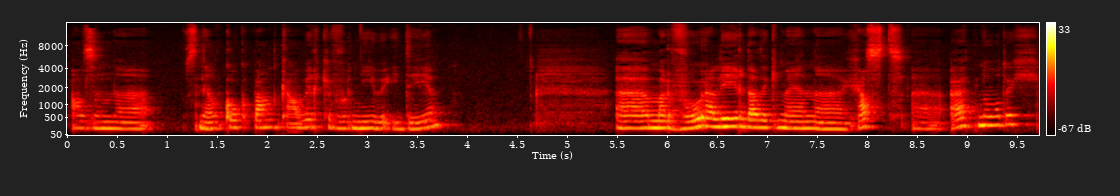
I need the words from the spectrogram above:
als een snelkookpan kan werken voor nieuwe ideeën. Maar vooraleer dat ik mijn gast uitnodig,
